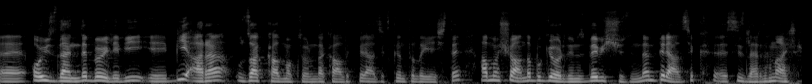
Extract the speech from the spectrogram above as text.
Ee, o yüzden de böyle bir e, bir ara uzak kalmak zorunda kaldık. Birazcık sıkıntılı geçti. Ama şu anda bu gördüğünüz bebiş yüzünden birazcık e, sizlerden ayrı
